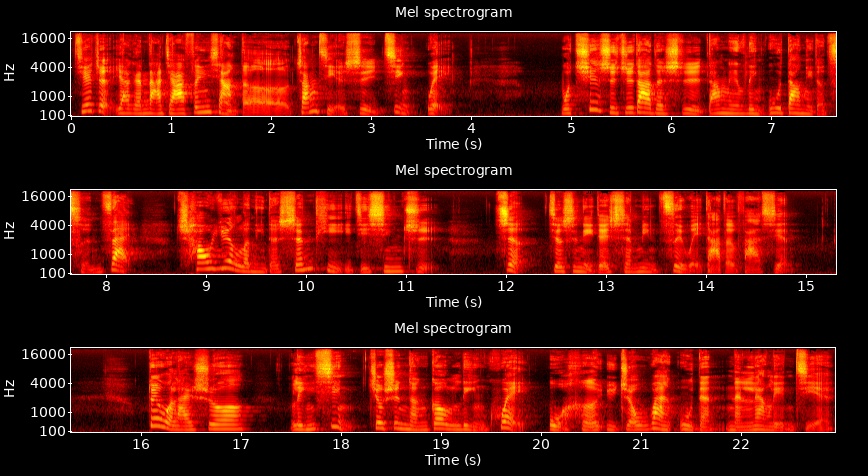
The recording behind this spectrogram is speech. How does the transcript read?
接着要跟大家分享的章节是敬畏。我确实知道的是，当你领悟到你的存在，超越了你的身体以及心智，这就是你对生命最伟大的发现。对我来说，灵性就是能够领会我和宇宙万物的能量连接。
